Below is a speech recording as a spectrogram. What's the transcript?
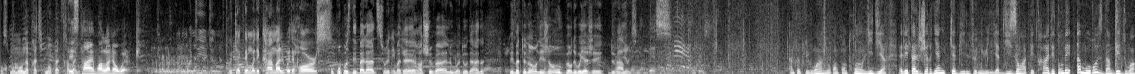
En ce moment, on n'a pratiquement pas de travail. On propose des balades sur les dromadaires, à cheval ou à dos d'âne, mais maintenant les gens ont peur de voyager, de venir ici. Un peu plus loin, nous rencontrons Lydia. Elle est algérienne kabyle, venue il y a dix ans à Petra. Elle est tombée amoureuse d'un bédouin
